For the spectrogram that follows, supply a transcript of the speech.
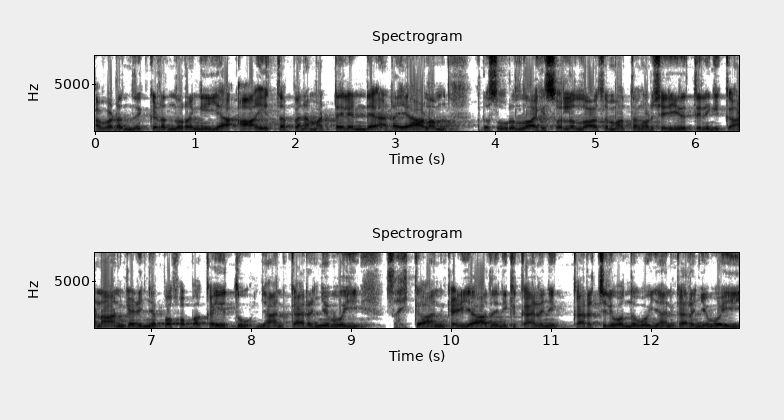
അവിടെ നിന്ന് കിടന്നുറങ്ങിയ ആ ഈത്തപ്പന മട്ടലിന്റെ അടയാളം റസൂറുല്ലാഹി സല്ലാസ്ലമ തങ്ങളുടെ ശരീരത്തിൽ എനിക്ക് കാണാൻ കഴിഞ്ഞപ്പോൾ ഫ ഫബക്കയത്തു ഞാൻ കരഞ്ഞുപോയി. സഹിക്കാൻ കഴിയാതെ എനിക്ക് കരഞ്ഞ് കരച്ചിൽ വന്നുപോയി ഞാൻ കരഞ്ഞുപോയി.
